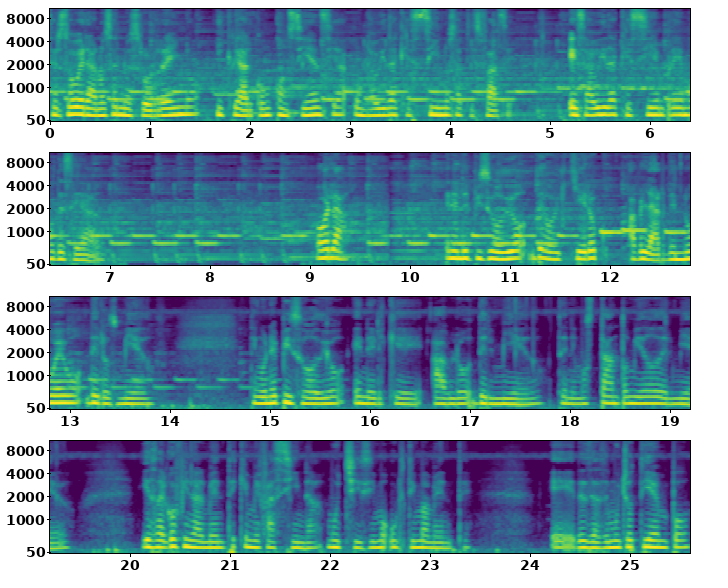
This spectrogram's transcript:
ser soberanos en nuestro reino y crear con conciencia una vida que sí nos satisface, esa vida que siempre hemos deseado. Hola, en el episodio de hoy quiero hablar de nuevo de los miedos. Tengo un episodio en el que hablo del miedo, tenemos tanto miedo del miedo y es algo finalmente que me fascina muchísimo últimamente. Eh, desde hace mucho tiempo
